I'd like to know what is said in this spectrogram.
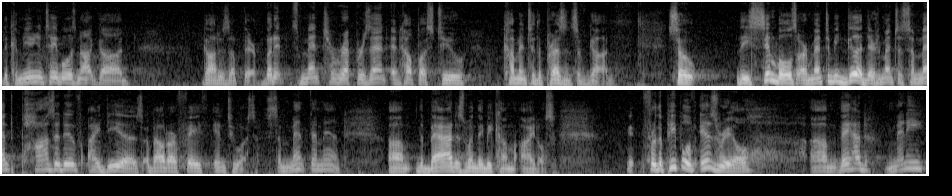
The communion table is not God. God is up there. But it's meant to represent and help us to come into the presence of God. So these symbols are meant to be good. They're meant to cement positive ideas about our faith into us, cement them in. Um, the bad is when they become idols. For the people of Israel, um, they had many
